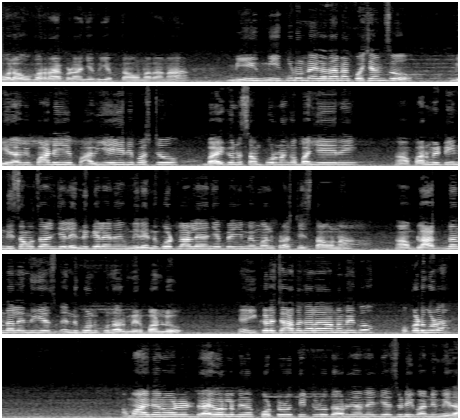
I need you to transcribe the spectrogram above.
ఓలా ఊబర్ ర్యాపిడ్ అని చెప్పి చెప్తా ఉన్నారానా మీ మీకు కూడా ఉన్నాయి కదా నా క్వశ్చన్స్ మీరు అవి పాటి అవి చేయరి ఫస్ట్ బైక్ను సంపూర్ణంగా బంద్ చేయరి. పర్మిట్ ఇన్ని సంవత్సరాల నుంచి ఎందుకు వెళ్ళాను? మీరు ఎందుకు కొట్లాడలే అని చెప్పేసి మిమ్మల్ని ప్రశ్నిస్తా ఉన్నా. బ్లాక్ దందాలు ఎందుకు చేసు ఎందుకు కొనుక్కున్నారు మీరు బండ్లు? ఇక్కడ చేతకాల అన్న మీకు? ఒక్కడు కూడా? అమాయకమైన డ్రైవర్ల మీద కొట్టుడు తిట్టుడు దౌర్జన్యాలు చేసుడు ఇవన్నీ మీద?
